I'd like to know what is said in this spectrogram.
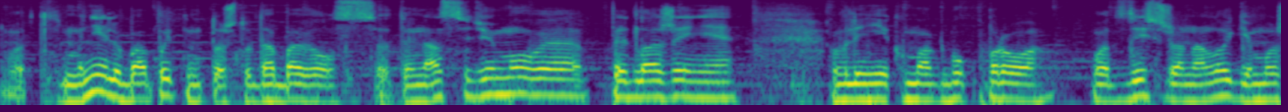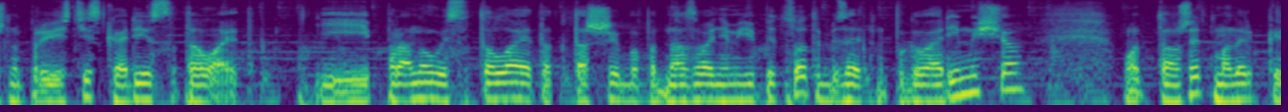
Вот мне любопытно то, что добавилось 13-дюймовое предложение в линейку MacBook Pro. Вот здесь же аналогии можно провести скорее с Satellite. И про новый сателлайт от Toshiba под названием U500 обязательно поговорим еще. Вот, потому что эта моделька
